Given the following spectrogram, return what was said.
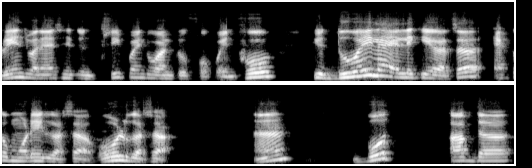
रेन्ज भनेको चाहिँ जुन three point one to four point four यो दुवैलाई यसले के गर्छ? एकोमोडेट गर्छ होल्ड गर्छ। Both of the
